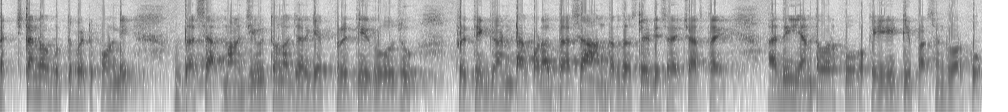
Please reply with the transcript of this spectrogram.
ఖచ్చితంగా గుర్తుపెట్టుకోండి దశ మన జీవితంలో జరిగే ప్రతి రోజు ప్రతి గంట కూడా దశ అంతర్దశలే డిసైడ్ చేస్తాయి. అది ఎంతవరకు? ఒక ఎయిటీ పర్సెంట్ వరకు.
